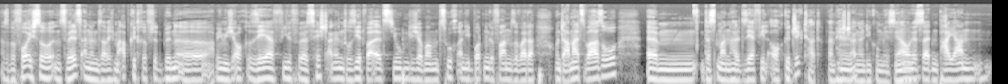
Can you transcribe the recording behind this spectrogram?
Also bevor ich so ins Welsangeln, sage ich mal, abgedriftet bin, äh, habe ich mich auch sehr viel fürs Hechtangeln interessiert, war als Jugendlicher mal mit Zug an die Botten gefahren und so weiter. Und damals war so, ähm, dass man halt sehr viel auch gejickt hat beim Hechtangeln, die Gummis. Ja, und jetzt seit ein paar Jahren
